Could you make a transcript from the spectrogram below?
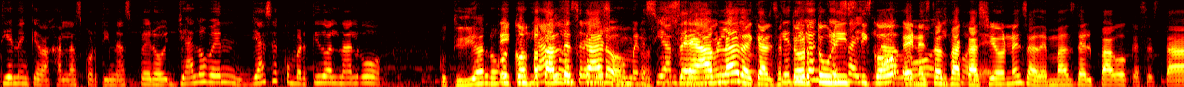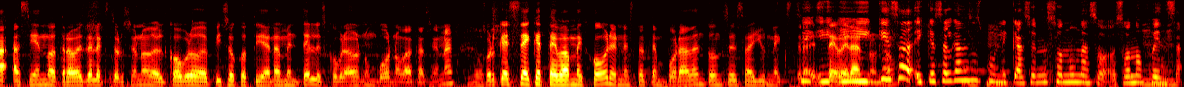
tienen que bajar las cortinas, pero ya lo ven, ya se ha convertido en algo Cotidiano. Y con total descaro. Se habla de que al Que sector que turístico aislado, en estas híjole. vacaciones, además del pago que se está haciendo a través de la extorsión o del cobro de piso cotidianamente, les cobraron un bono vacacional. Porque sé que te va mejor en esta temporada, entonces hay un extra Sí, y, este y verano. que ¿no? esa- y que salgan esas publicaciones son una so- son ofensa.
